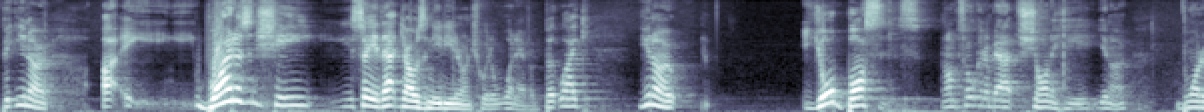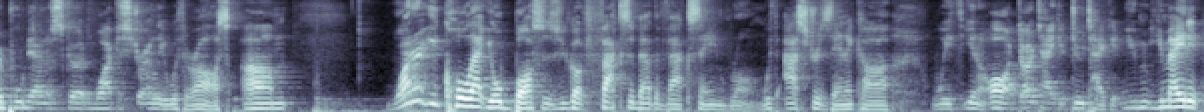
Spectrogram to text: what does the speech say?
but you know, uh, why doesn't she say that guy was an idiot on Twitter? Whatever. But like, you know, your bosses, and I'm talking about Shauna here. You know, the one who pulled down her skirt and wiped Australia with her ass. Um, why don't you call out your bosses who got facts about the vaccine wrong with AstraZeneca? With you know, oh, don't take it, do take it. You you made it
